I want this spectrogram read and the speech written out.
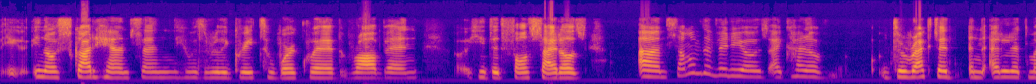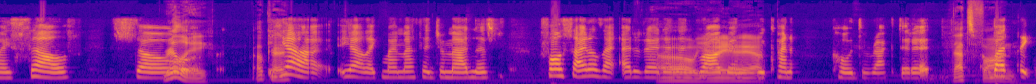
you know Scott Hansen, he was really great to work with. Robin, he did falsettos. Um, some of the videos I kind of directed and edited myself. So Really? Okay. yeah, yeah, like my method of madness False titles I edited, and Oh, then yeah, Robin yeah, yeah. we kind of co-directed it. That's fun. But like,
